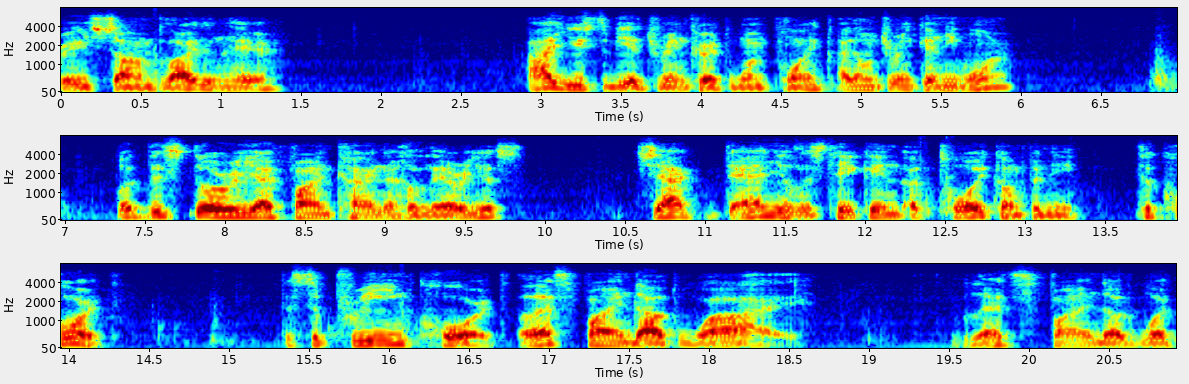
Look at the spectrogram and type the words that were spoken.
Rayshawn Blyden here. I used to be a drinker at one point. I don't drink anymore. But this story I find kind of hilarious. Jack Daniel is taking a toy company to court the Supreme Court. Let's find out why. Let's find out what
